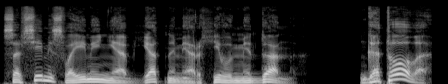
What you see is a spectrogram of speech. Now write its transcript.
со всеми своими необъятными архивами данных. «Готово!»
